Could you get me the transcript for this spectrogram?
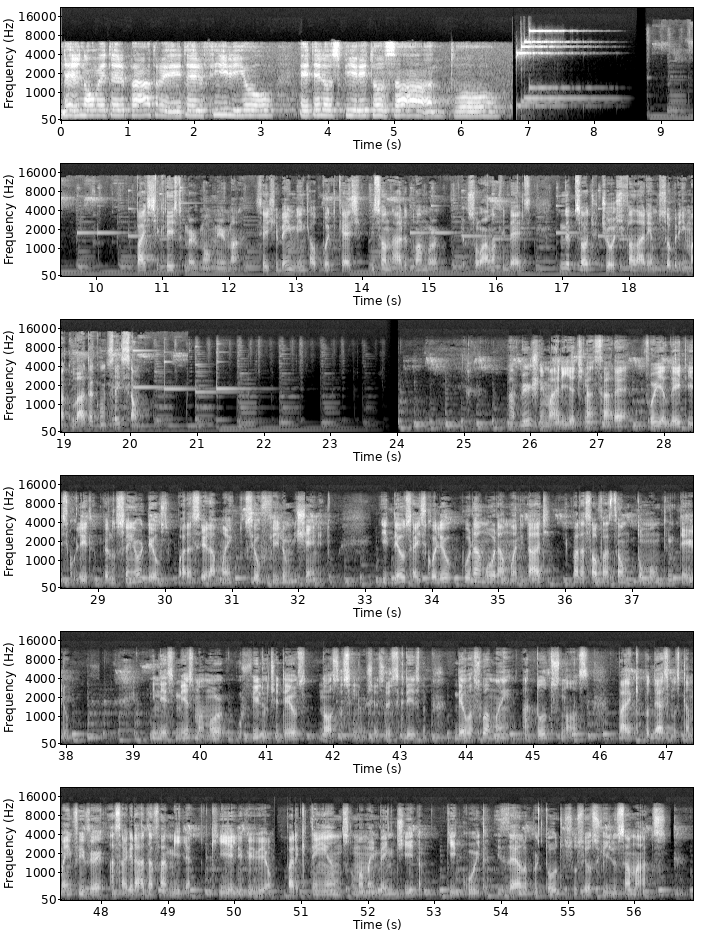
Nel nome del Padre, del Figlio e dello Spirito Santo. Paz de Cristo, meu irmão, minha irmã. Seja bem-vindo ao podcast Missionário do Amor. Eu sou Alan Fidelis e no episódio de hoje falaremos sobre Imaculada Conceição. Virgem Maria de Nazaré foi eleita e escolhida pelo Senhor Deus para ser a mãe do seu filho unigênito. E Deus a escolheu por amor à humanidade e para a salvação do mundo inteiro. E nesse mesmo amor, o Filho de Deus, nosso Senhor Jesus Cristo, deu a sua mãe a todos nós, para que pudéssemos também viver a sagrada família que ele viveu, para que tenhamos uma mãe bendita, que cuida e zela por todos os seus filhos amados.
